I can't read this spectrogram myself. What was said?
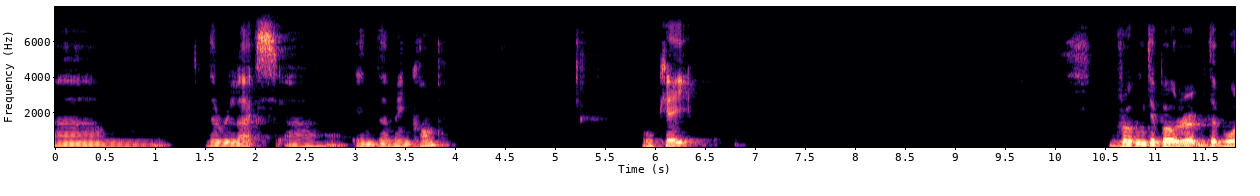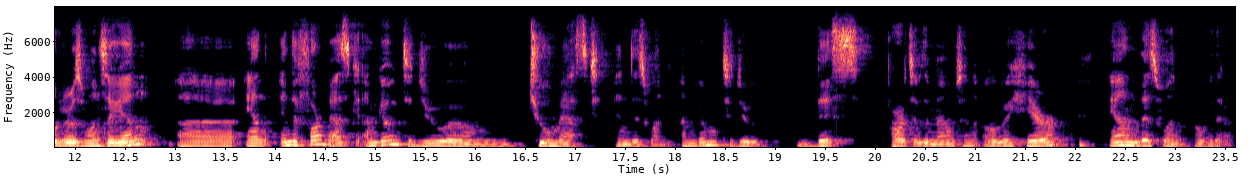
um, the relax uh, in the main comp. Okay. Drawing the border the borders once again uh, and in the far mask I'm going to do um, two masks in this one. I'm going to do this part of the mountain over here and this one over there.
